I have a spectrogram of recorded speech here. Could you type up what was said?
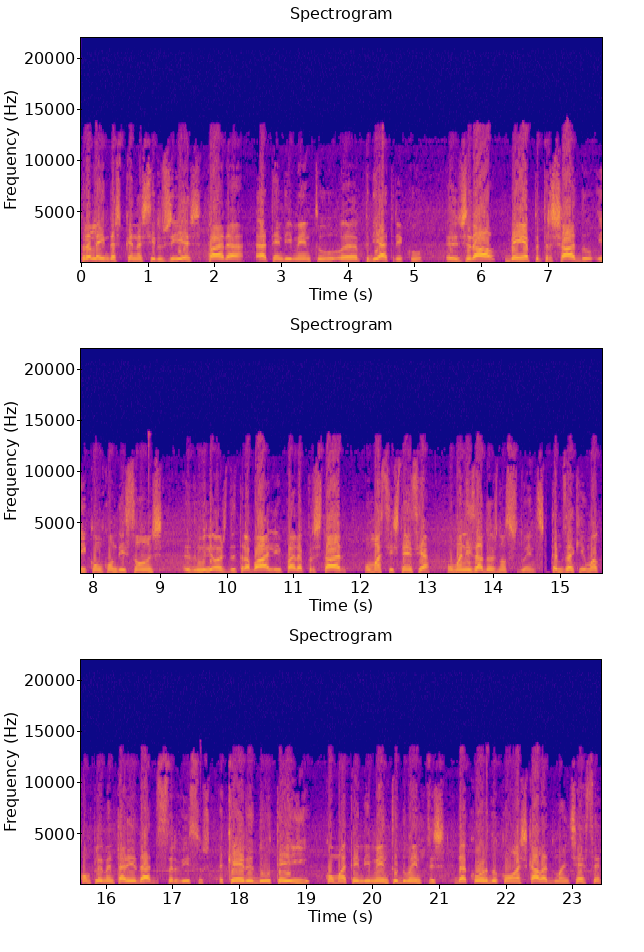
Para além das pequenas cirurgias para atendimento uh, pediátrico geral, bem apetrechado e com condições melhores de trabalho e para prestar uma assistência humanizada aos nossos doentes. Temos aqui uma complementariedade de serviços, quer do UTI, como atendimento doentes de acordo com a escala de Manchester,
